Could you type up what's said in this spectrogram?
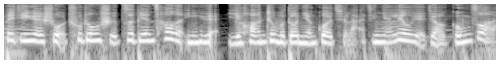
背景音乐是我初中时自编操的音乐，一晃这么多年过去了，今年六月就要工作了。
